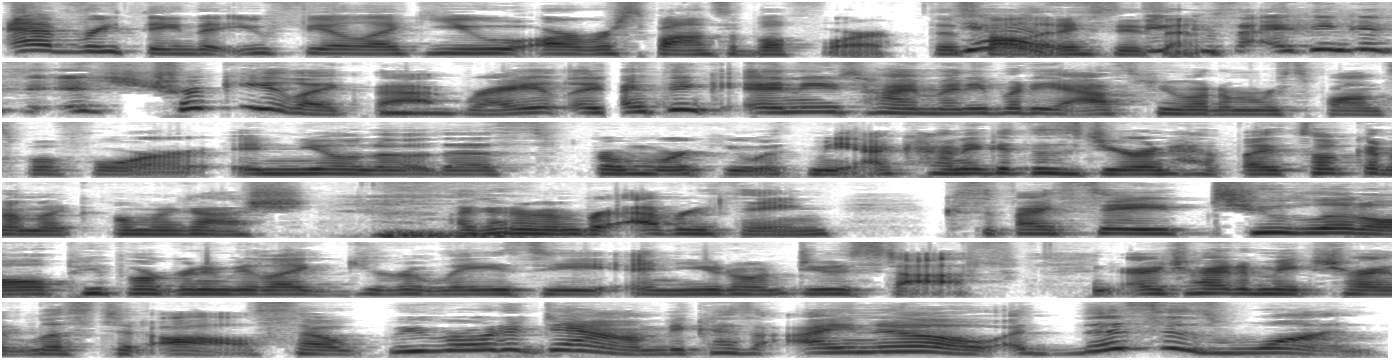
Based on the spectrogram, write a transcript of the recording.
everything that you feel like you are responsible for this Yes, holiday season. Because I think it's it's tricky like that, right? Like I think anytime anybody asks me what I'm responsible for, and you'll know this from working with me, I kind of get this deer in headlights look, and I'm like, oh my gosh, I got to remember everything. Because if I say too little, people are going to be like, you're lazy and you don't do stuff. I try to make sure I list it all. So we wrote it down because I know this is one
